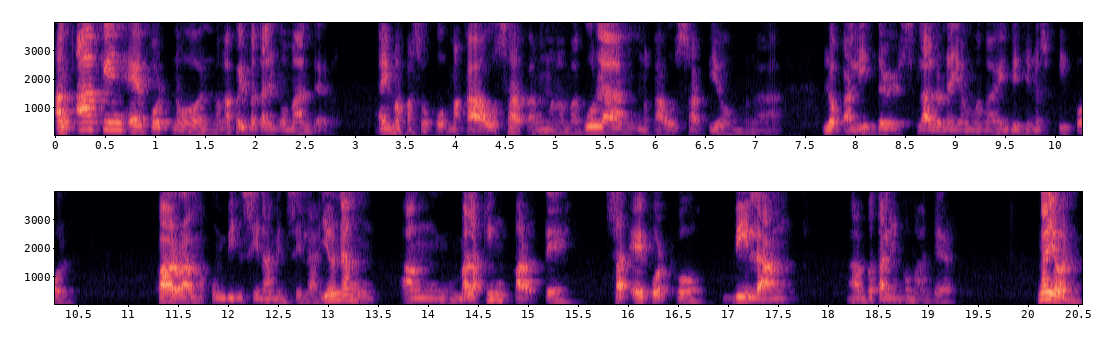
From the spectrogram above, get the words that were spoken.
Ang aking effort noon, nung ako'y battalion commander, ay mapasuko, makausap ang mga magulang, makausap yung mga local leaders, lalo na yung mga indigenous people, para makumbinsi namin sila. Yun ang, ang malaking parte sa effort ko bilang ah, battalion commander. Ngayon,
